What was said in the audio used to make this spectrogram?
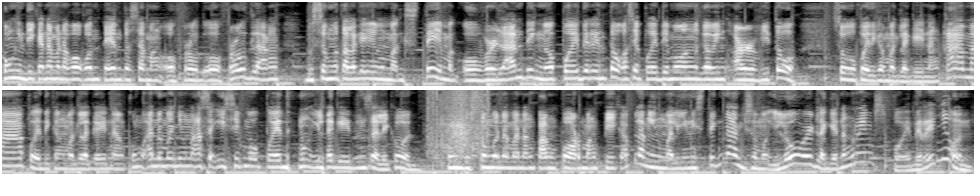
kung hindi ka naman ako kontento sa mga off-road off-road lang, gusto mo talaga yung mag-stay, mag-overlanding, no? Pwede rin to kasi pwede mo nga gawing RV to. So, pwede kang maglagay ng kama, pwede kang maglagay ng kung ano man yung nasa isip mo, pwede mong ilagay dun sa likod. Kung gusto mo naman ng pang-formang pickup lang, yung malinis tignan, gusto mong i-lowered, lagyan ng rims, pwede rin yun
